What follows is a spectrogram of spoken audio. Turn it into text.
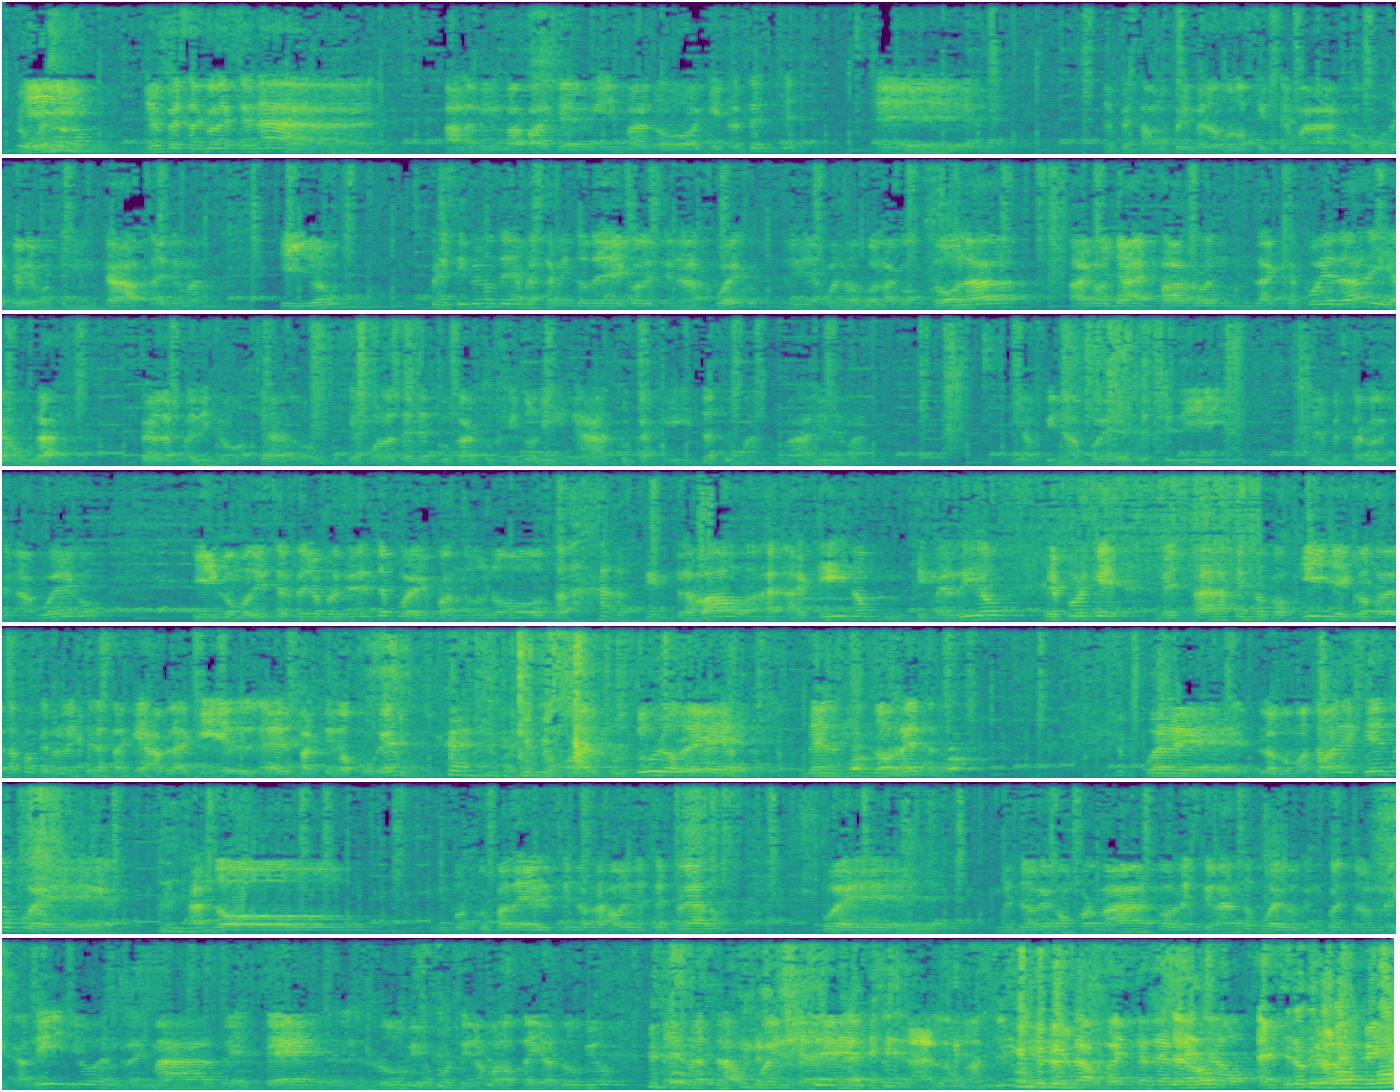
Lo Y bueno no. Yo empecé a coleccionar a la misma par que mi hermano aquí presente. Eh, empezamos primero con los sistemas comunes que habíamos tenido en casa y demás. Y yo en principio no tenía pensamiento de coleccionar juegos. Decía, bueno, con la consola hago ya esparro en las que pueda y a jugar. Pero después dije, hostia, lo que mola tener tu cartuchito original, tu cajita, tu manual y demás. Y al final pues decidí de empezar a coleccionar juegos. Y como dice el señor presidente, pues cuando uno está sin trabajo, aquí no, si me río, es porque me están haciendo cosquillas y cosas de esas porque no le interesa que hable aquí el, partido Juguemos. Porque somos el futuro de- del mundo retro. Pues lo como estaba diciendo, pues estando por culpa del señor Rajoy desempleado, pues me tengo que conformar coleccionando pues lo que encuentro en Mercadillo, en Remar, BT, en el Rubio, por si no conocéis el Rubio, es nuestra fuente de Es nuestra fuente de retro. El que no No.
